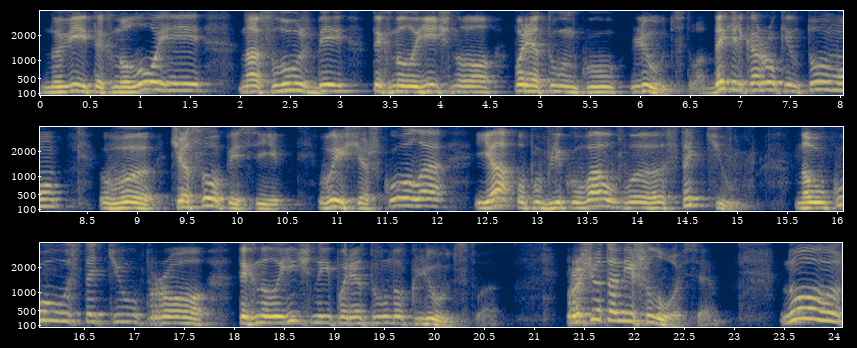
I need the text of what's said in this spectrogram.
нові технології на службі технологічного порятунку людства. Декілька років тому в часописі Вища школа я опублікував е, статтю, наукову статтю про технологічний порятунок людства. Про що там йшлося? Ну,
